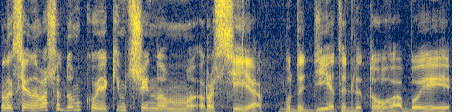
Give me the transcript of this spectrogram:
Олексій, на вашу думку, яким чином Росія буде діяти для того, аби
